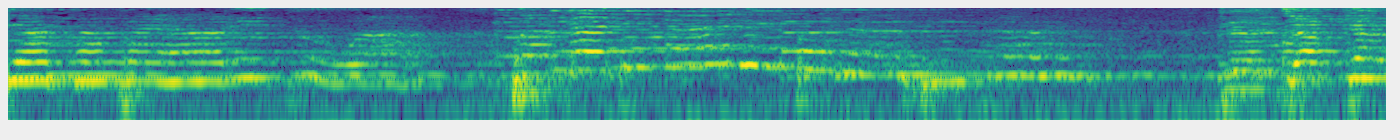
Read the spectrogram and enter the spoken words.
Biar sampai hari tua Bagai bulan di bagai bintang. Kedapkan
